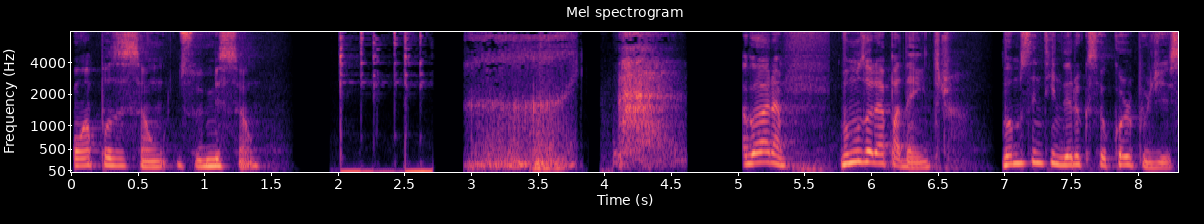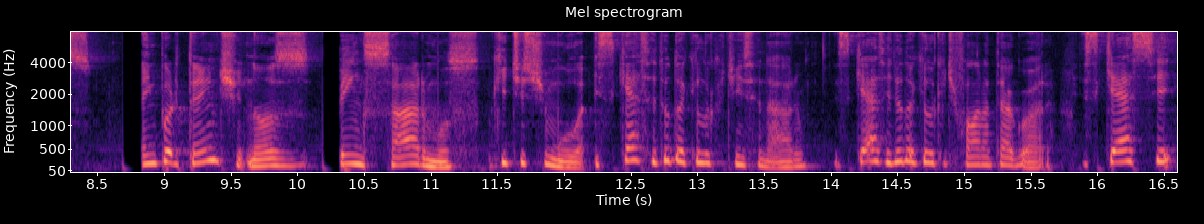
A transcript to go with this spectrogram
com a posição de submissão. Agora, vamos olhar para dentro. Vamos entender o que seu corpo diz. É importante nós pensarmos o que te estimula. Esquece tudo aquilo que te ensinaram, esquece tudo aquilo que te falaram até agora. Esquece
